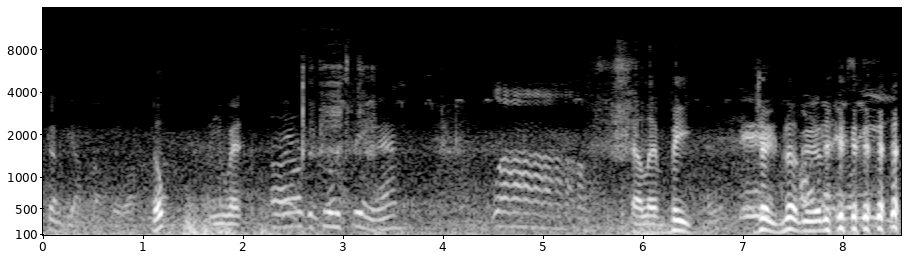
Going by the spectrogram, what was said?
It's gonna be on top for a while. Nope, he went Oh, that was the coolest thing, man. Wow. LMB. J Nugget.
